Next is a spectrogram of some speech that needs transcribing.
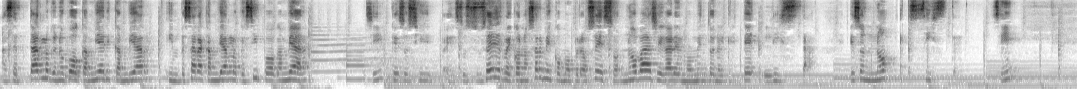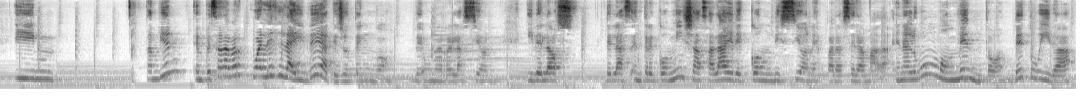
aceptar lo que no puedo cambiar y cambiar y empezar a cambiar lo que sí puedo cambiar que eso sí, eso sucede, reconocerme como proceso, no va a llegar el momento en el que esté lista, eso no existe, ¿sí? Y también empezar a ver cuál es la idea que yo tengo de una relación y de los de las entre comillas al aire condiciones para ser amada. En algún momento de tu vida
